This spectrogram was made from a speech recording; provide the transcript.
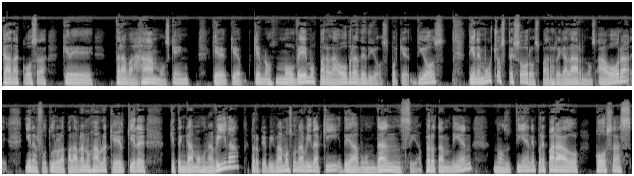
cada cosa que trabajamos, que, que, que, nos movemos para la obra de Dios, porque Dios tiene muchos tesoros para regalarnos ahora y en el futuro. La palabra nos habla que Él quiere que tengamos una vida, pero que vivamos una vida aquí de abundancia, pero también nos tiene preparado cosas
